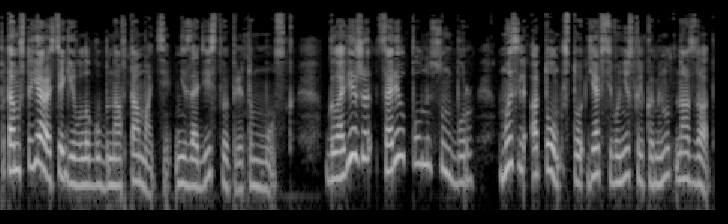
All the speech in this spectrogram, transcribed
потому что я растягивала губы на автомате, не задействуя при этом мозг. В голове же царил полный сумбур. Мысль о том, что я всего несколько минут назад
